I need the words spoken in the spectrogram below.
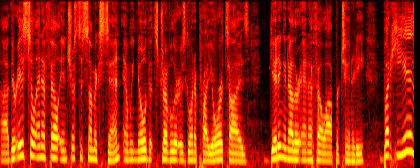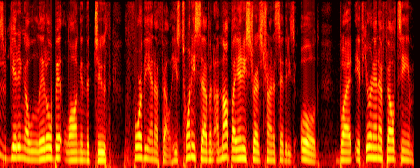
Uh, there is still NFL interest to some extent, and we know that Streveler is going to prioritize getting another NFL opportunity, but he is getting a little bit long in the tooth for the NFL. He's 27. I'm not by any stretch trying to say that he's old, but if you're an NFL team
